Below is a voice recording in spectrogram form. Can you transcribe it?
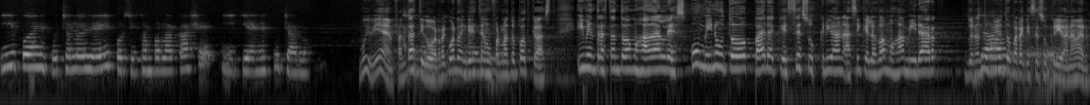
y pueden escucharlo desde ahí por si están por la calle y quieren escucharlo. Muy bien, fantástico. Recuerden que este es un formato podcast. Y mientras tanto vamos a darles un minuto para que se suscriban, así que los vamos a mirar durante un minuto para que se suscriban, a ver.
